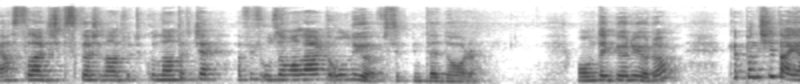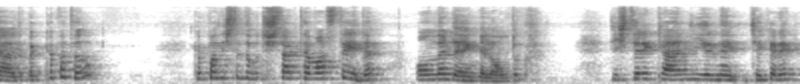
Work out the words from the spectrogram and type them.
hastalar diş sıkılaşan antibiyotik kullandıkça hafif uzamalar da oluyor sprinte doğru. Onu da görüyorum. Kapanışı da ayarladık. Bak kapatalım. Kapanışta da bu dişler temastaydı. Onları da engel olduk. Dişleri kendi yerine çekerek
